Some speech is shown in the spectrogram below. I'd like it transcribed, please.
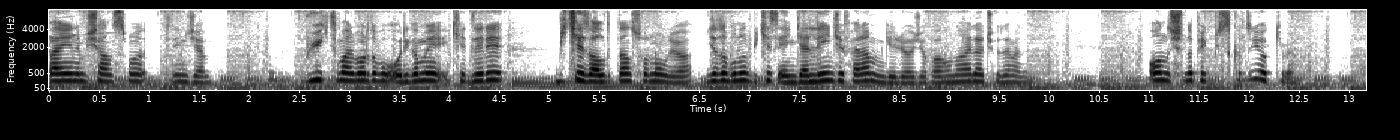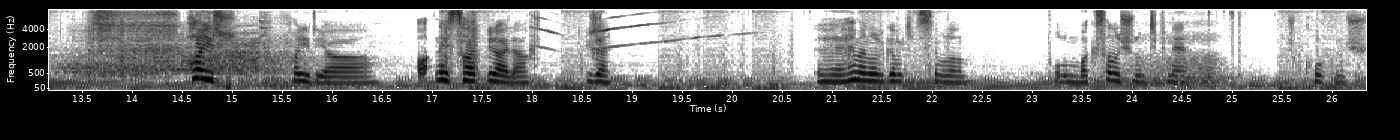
ben yine bir şansımı deneyeceğim. Büyük ihtimal bu arada bu origami kedileri bir kez aldıktan sonra oluyor. Ya da bunu bir kez engelleyince falan mı geliyor acaba? Onu hala çözemedim. Onun dışında pek bir sıkıntı yok gibi. Hayır. Hayır ya. Aa, neyse saat bir hala. Güzel. Ee, hemen origami kedisini bulalım. Oğlum baksana şunun tipine. Çok korkunç.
